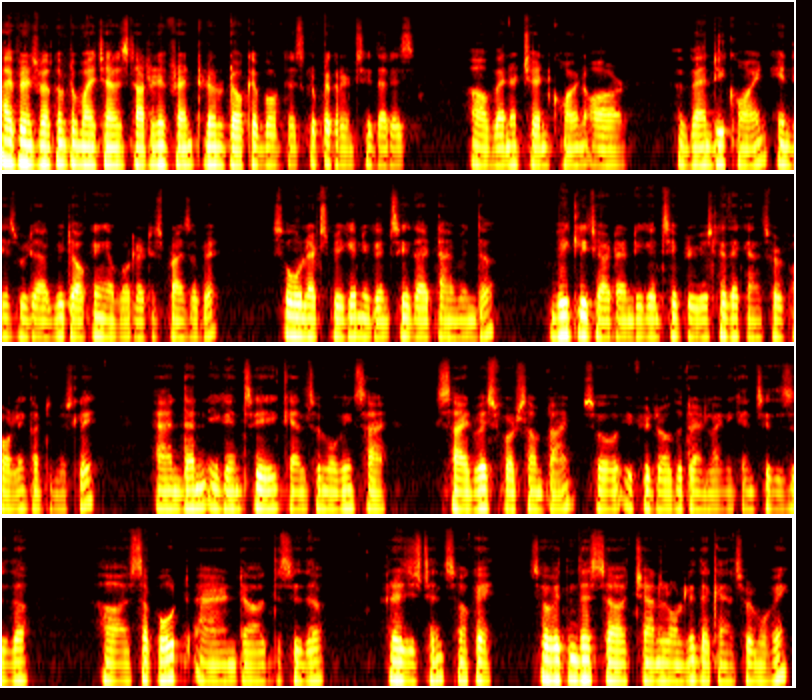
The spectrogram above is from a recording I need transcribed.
Hi friends, welcome to my channel Star Trading Friend. Today we'll talk about this cryptocurrency that is uh, Chain coin or Vanry coin. In this video I'll be talking about latest price it. So let's begin. You can see that I'm in the weekly chart and you can see previously the candles were falling continuously and then you can see candles are moving si sideways for some time. So if you draw the trend line you can see this is the uh, support and uh, this is the resistance. Okay so within this uh, channel only the candles were moving.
